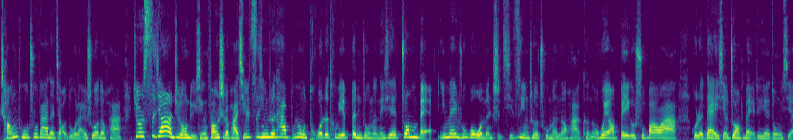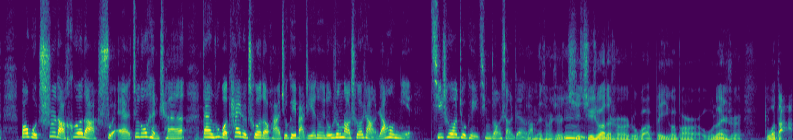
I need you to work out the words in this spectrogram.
长途出发的角度来说的话，就是四加二这种旅行方式的话，其实自行车它不用驮着特别笨重的那些装备，因为如果我们只骑自行车出门的话，可能会要背个书包啊，或者带一些装备这些东西，包括吃的、喝的、水，这都很沉。但如果开着车的话，就可以把这些东西都扔到车上，然后你。骑车就可以轻装上阵了。没错，其实骑骑车的时候，如果背一个包，无论是多大，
